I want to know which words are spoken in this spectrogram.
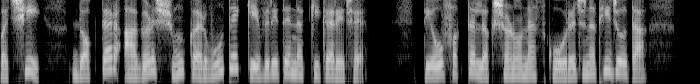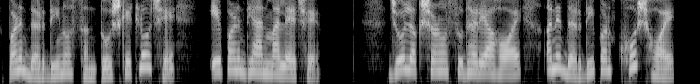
પછી ડોક્ટર આગળ શું કરવું તે કેવી રીતે નક્કી કરે છે. તેઓ ફક્ત લક્ષણોના સ્કોર જ નથી જોતા, પણ દર્દીનો સંતોષ કેટલો છે એ પણ ધ્યાનમાં લે છે. જો લક્ષણો સુધર્યા હોય અને દર્દી પણ ખુશ હોય,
